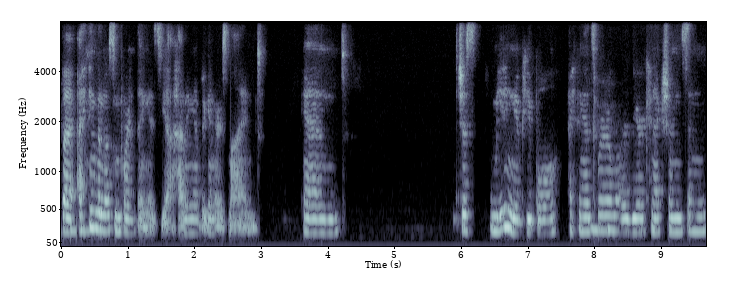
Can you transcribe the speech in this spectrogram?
But I think the most important thing is, yeah, having a beginner's mind and just meeting new people. I think that's where a Mhm. lot of your connections and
